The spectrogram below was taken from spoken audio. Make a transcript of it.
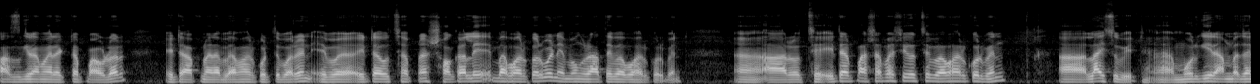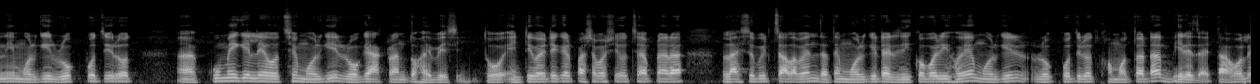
পাঁচ গ্রামের একটা পাউডার এটা আপনারা ব্যবহার করতে পারেন। এবার এটা হচ্ছে আপনার সকালে ব্যবহার করবেন এবং রাতে ব্যবহার করবেন। আর হচ্ছে এটার পাশাপাশি হচ্ছে ব্যবহার করবেন লাইসোবিট। মুরগির, আমরা জানি মুরগির রোগ প্রতিরোধ কমে গেলে হচ্ছে মুরগির রোগে আক্রান্ত হয় বেশি। তো অ্যান্টিবায়োটিকের পাশাপাশি হচ্ছে আপনারা লাইসোবিট চালাবেন যাতে মুরগিটা রিকভারি হয়ে মুরগির রোগ প্রতিরোধ ক্ষমতাটা বেড়ে যায়। তাহলে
